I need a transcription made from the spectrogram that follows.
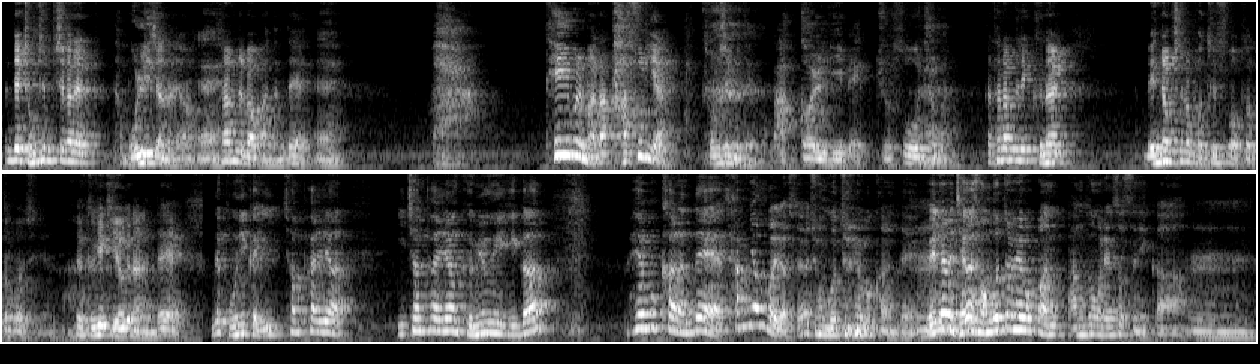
근데 점심 시간에 다 몰리잖아요. 네. 사람들 막 왔는데 네. 테이블마다 다 술이야. 점심이 되고 막걸리, 맥주, 소주. 네. 막. 그러니까 사람들이 그날 맨정신으로 버틸 수가 없었던 거지. 그게 기억이 나는데 근데 보니까 2008년 2008년 금융위기가 회복하는데 3년 걸렸어요. 전고점 회복하는데. 음. 왜냐면 제가 전고점 회복 방, 방송을 했었으니까. 음.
